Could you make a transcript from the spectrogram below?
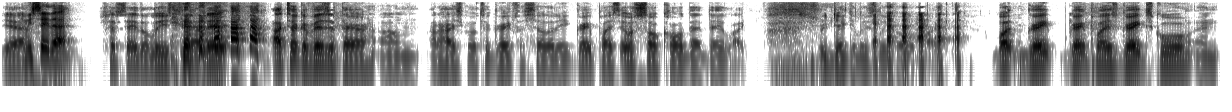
Yeah, Let me say that. to say the least. Yeah, they, I took a visit there um, out of high school. It's a great facility, great place. It was so cold that day, like ridiculously cold. Like, but great, great place, great school, and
